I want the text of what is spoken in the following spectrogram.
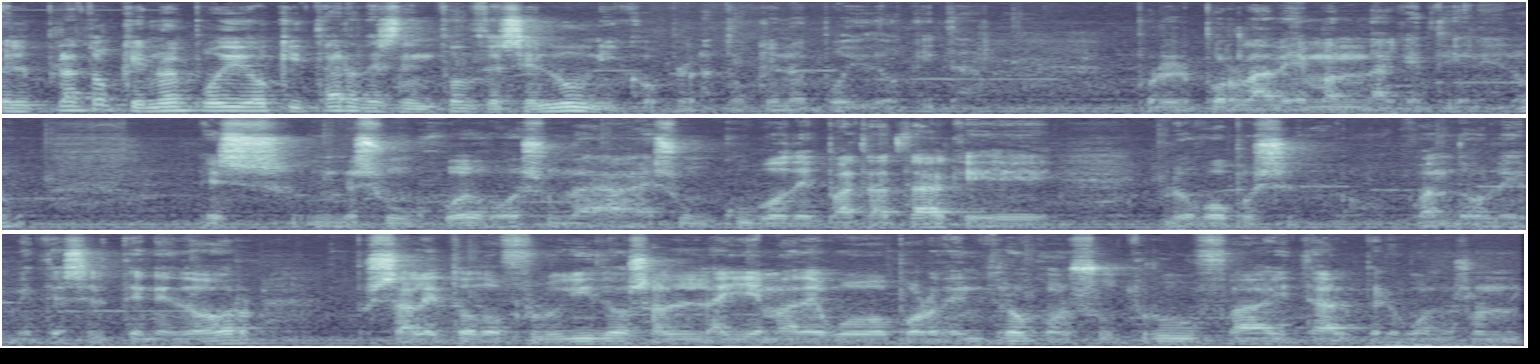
el plato que no he podido quitar desde entonces, el único plato que no he podido quitar por, el, por la demanda que tiene, ¿no? Es, es, un juego, es, una, es un cubo de patata que luego pues cuando le metes el tenedor pues sale todo fluido, sale la yema de huevo por dentro con su trufa y tal, pero bueno, son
